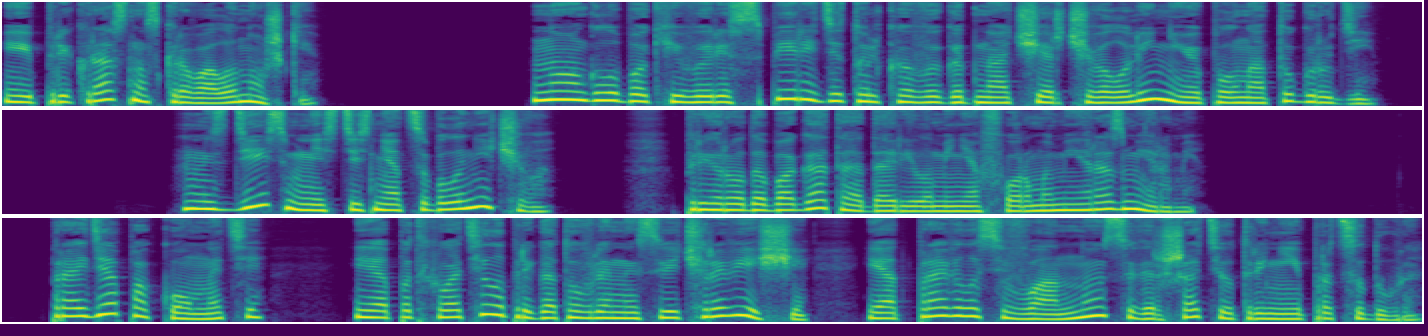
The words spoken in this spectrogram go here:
и прекрасно скрывала ножки. Но глубокий вырез спереди только выгодно очерчивал линию и полноту груди. Здесь мне стесняться было нечего. Природа богато одарила меня формами и размерами. Пройдя по комнате, я подхватила приготовленные с вечера вещи и отправилась в ванную совершать утренние процедуры.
